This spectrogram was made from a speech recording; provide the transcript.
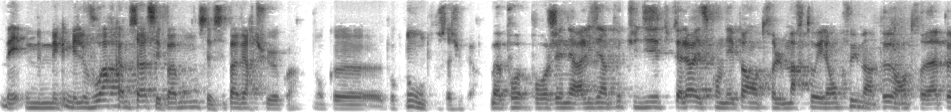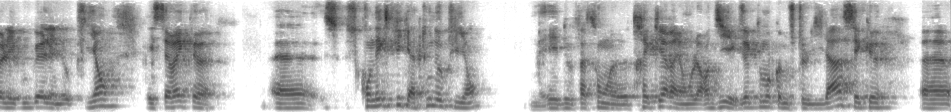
mais, mais, mais, le voir comme ça, c'est pas bon, c'est pas vertueux, quoi. Donc, euh, donc nous, on trouve ça super. Bah pour, pour généraliser un peu, tu disais tout à l'heure, est-ce qu'on n'est pas entre le marteau et l'enclume, un peu entre Apple et Google et nos clients? Et c'est vrai que euh, ce qu'on explique à tous nos clients, et de façon euh, très claire, et on leur dit exactement comme je te le dis là, c'est que euh,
